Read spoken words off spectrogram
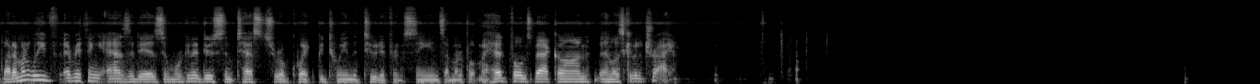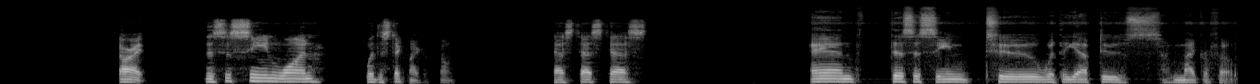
But I'm going to leave everything as it is, and we're going to do some tests real quick between the two different scenes. I'm going to put my headphones back on, and let's give it a try. All right. This is scene one with the stick microphone. Test, test, test. And this is scene two with the FDUCE microphone.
